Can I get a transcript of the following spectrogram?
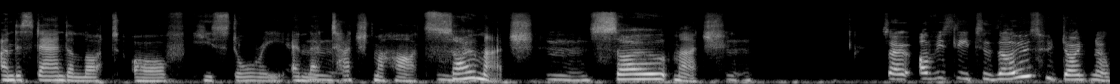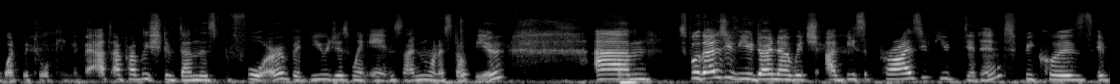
understand a lot of his story. And that Mm. touched my heart so much, Mm. so much. So, obviously, to those who don't know what we're talking about, I probably should have done this before, but you just went in, so I didn't want to stop you. Um, for those of you who don't know, which I'd be surprised if you didn't, because it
